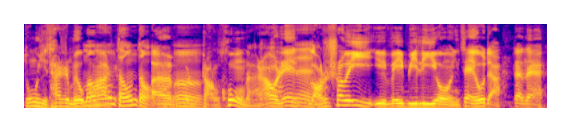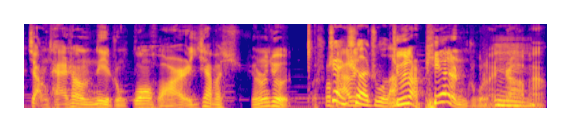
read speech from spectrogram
东西他是没有办法懵懵懂懂，呃嗯，掌控的，然后人家老师稍微一一威逼利诱，你再有点站在讲台上的那种光环，一下把学生就说震慑住了就。有点骗住了，你知道吧？啊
